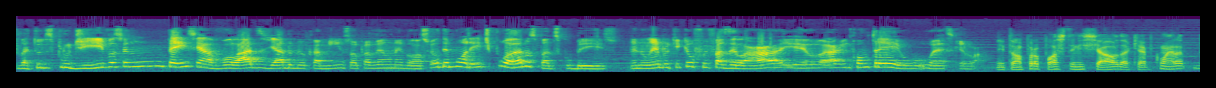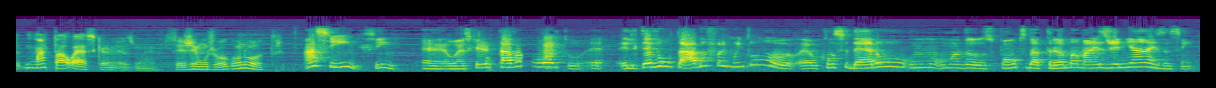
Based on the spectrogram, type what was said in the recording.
vai tudo explodir e você não pensa, em, ah, vou lá desviar do meu caminho só pra ver um negócio. Eu demorei, tipo, anos pra descobrir isso. Eu não lembro o que, que eu fui fazer lá e eu ah, encontrei o o Wesker lá. Então a proposta inicial da Capcom era matar o Wesker mesmo, né? Seja em um jogo ou no outro. Ah, sim, sim. É, o Wesker tava morto. É, ele ter voltado foi muito. Eu considero um, um dos pontos da trama mais geniais, assim.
